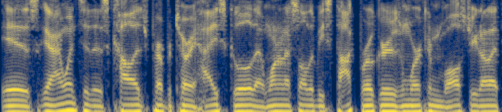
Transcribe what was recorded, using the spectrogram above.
is you know, I went to this college preparatory high school that wanted us all to be stockbrokers and work in Wall Street and all that.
